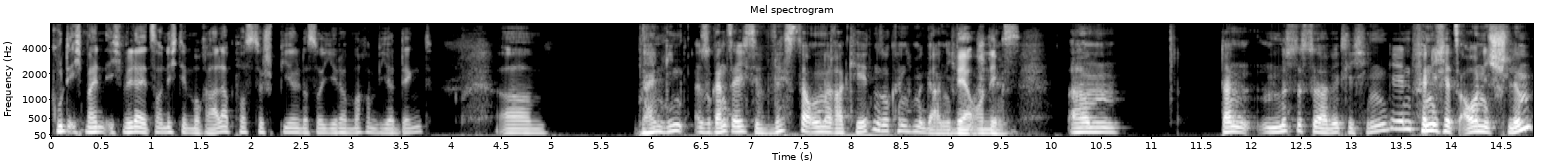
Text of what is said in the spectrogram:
gut, ich meine, ich will da jetzt auch nicht den Moralapostel spielen, das soll jeder machen, wie er denkt. Ähm, Nein, ging, also ganz ehrlich, Silvester ohne Raketen, so kann ich mir gar nicht Wäre auch nix. Ähm, dann müsstest du da wirklich hingehen. Finde ich jetzt auch nicht schlimm.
